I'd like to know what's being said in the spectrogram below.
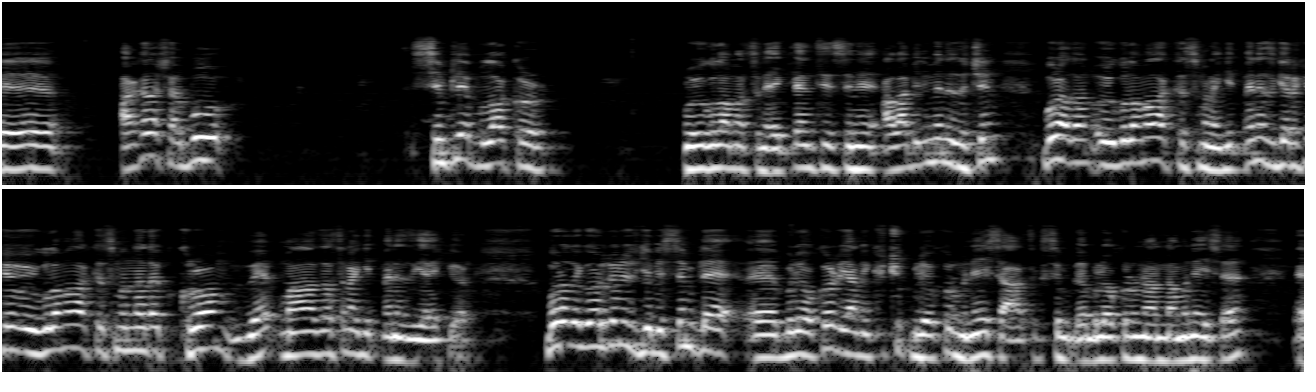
Ee, arkadaşlar bu Simple Blocker uygulamasını, eklentisini alabilmeniz için buradan uygulamalar kısmına gitmeniz gerekiyor. Uygulamalar kısmında da Chrome web mağazasına gitmeniz gerekiyor. Burada gördüğünüz gibi Simple e, Blocker yani küçük blocker mu neyse artık Simple Blocker'ın anlamı neyse. E,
